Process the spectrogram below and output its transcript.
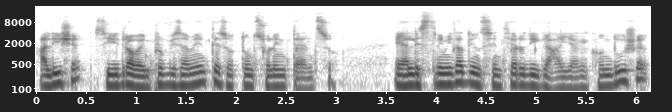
Alice si ritrova improvvisamente sotto un sole intenso e all'estremità di un sentiero di Gaia che conduce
